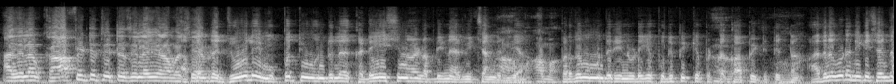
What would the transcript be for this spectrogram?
அதெல்லாம் காப்பீட்டு திட்டத்திலேயே நம்ம சேர்ந்து ஜூலை முப்பத்தி ஒன்றுல கடைசி நாள் அப்படின்னு அறிவிச்சாங்க இல்லையா. பிரதம மந்திரியினுடைய புதுப்பிக்கப்பட்ட காப்பீட்டு திட்டம். அதுல கூட நீங்க சேர்ந்து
